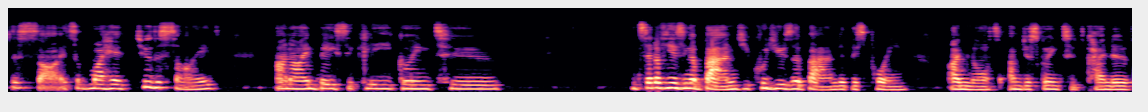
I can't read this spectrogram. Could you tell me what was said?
the sides of my head to the side and I'm basically going to instead of using a band you could use a band at this point. I'm not. I'm just going to kind of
